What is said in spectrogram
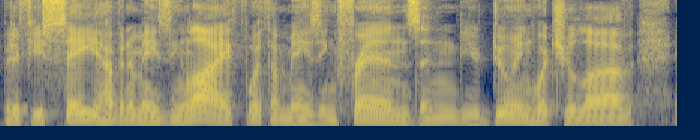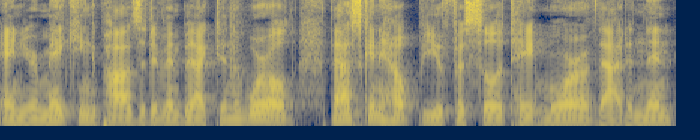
But if you say you have an amazing life with amazing friends and you're doing what you love and you're making a positive impact in the world, that's going to help you facilitate more of that. And then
